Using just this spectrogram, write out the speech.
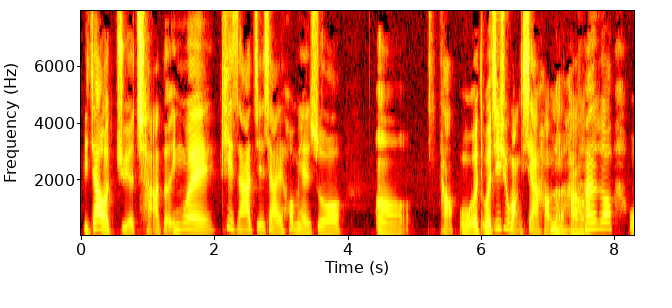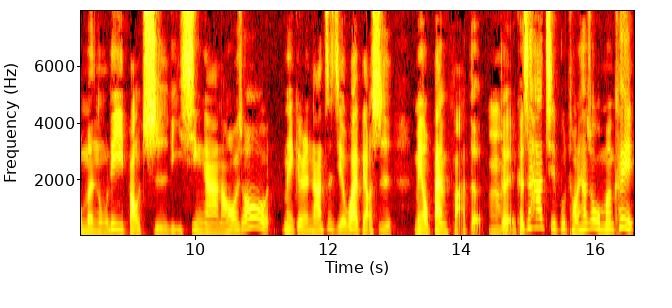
比较有觉察的。因为 Kiss 他接下来后面也说，嗯，好，我我继续往下好了，嗯、好，他就说我们努力保持理性啊，然后会说哦，每个人拿自己的外表是没有办法的，嗯，对。可是他其实不同意，他说我们可以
